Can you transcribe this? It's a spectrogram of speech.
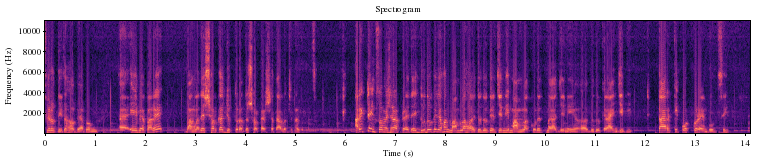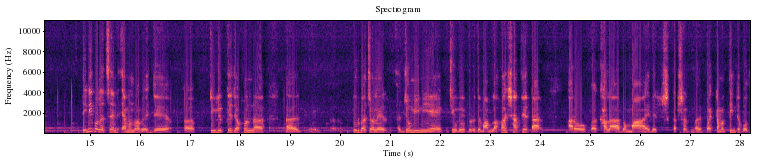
ফেরত দিতে হবে এবং এই ব্যাপারে বাংলাদেশ সরকার, যুক্তরাজ্য সরকারের সাথে আলোচনা করেছে। আরেকটা ইনফরমেশন আপনার দেয় দুদকে যখন মামলা হয়, দুদকের যিনি মামলা করে যিনি দুদকের আইনজীবী, তারকে কোট করে আমি বলছি। তিনি বলেছেন এমন ভাবে যে টিউলিপকে যখন পূর্বাচলের জমি নিয়ে টিউলিপ বিরুদ্ধে মামলা হয়, সাথে তার আরও খালা এবং মা, এদের কয়েকটা, তিনটা বোধ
